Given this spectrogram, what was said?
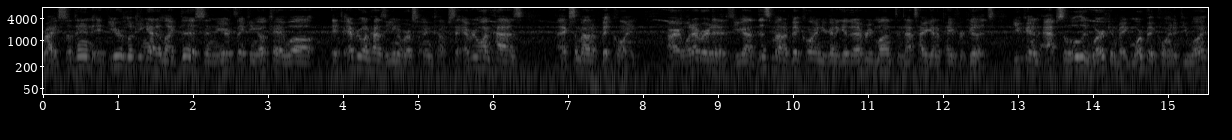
Right. So then, if you're looking at it like this, and you're thinking, okay, well, if everyone has a universal income, say everyone has X amount of Bitcoin, all right, whatever it is, you got this amount of Bitcoin, you're going to get it every month, and that's how you're going to pay for goods. You can absolutely work and make more Bitcoin if you want,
